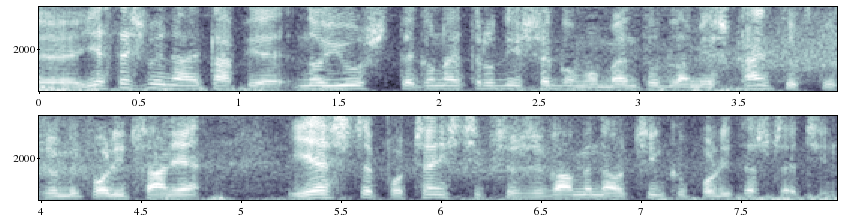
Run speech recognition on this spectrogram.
E, Jesteśmy na etapie no już tego najtrudniejszego momentu dla mieszkańców, którzy my Policzanie jeszcze po części przeżywamy na odcinku Police Szczecin.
